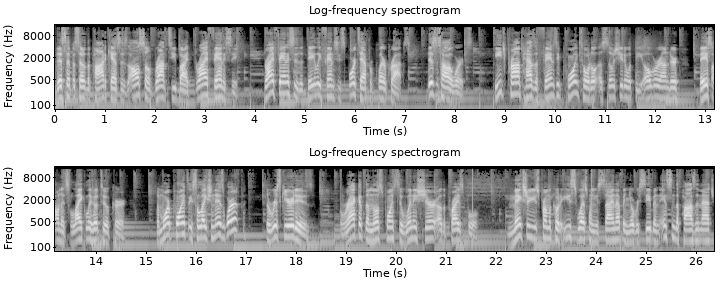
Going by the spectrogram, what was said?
This episode of the podcast is also brought to you by Thrive Fantasy. Thrive Fantasy is a daily fantasy sports app for player props. This is how it works. Each prop has a fantasy point total associated with the over under based on its likelihood to occur. The more points a selection is worth, the riskier it is. Rack up the most points to win a share of the prize pool. Make sure you use promo code EastWest when you sign up and you'll receive an instant deposit match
